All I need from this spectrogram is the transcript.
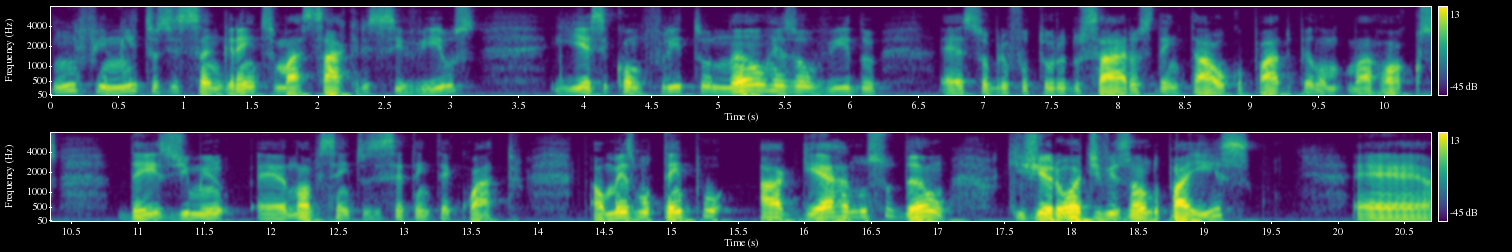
infinitos e sangrentos massacres civis e esse conflito não resolvido é, sobre o futuro do Saara Ocidental ocupado pelo Marrocos desde 1974. É, Ao mesmo tempo, a guerra no Sudão, que gerou a divisão do país. É,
